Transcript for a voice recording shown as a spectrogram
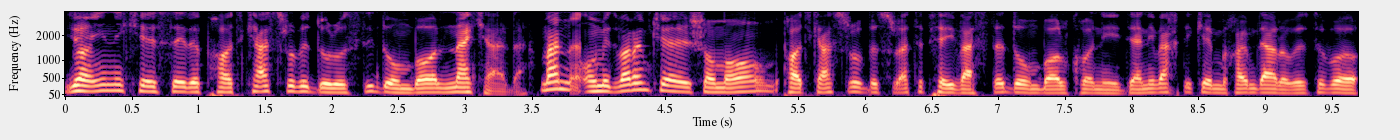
یا اینی که سیر پادکست رو به درستی دنبال نکردن. من امیدوارم که شما پادکست رو به صورت پیوسته دنبال کنید. یعنی وقتی که می‌خوایم در رابطه با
